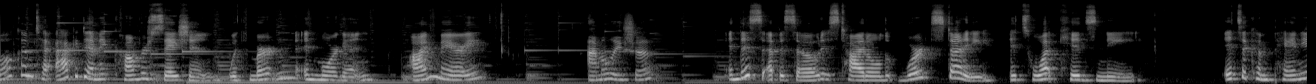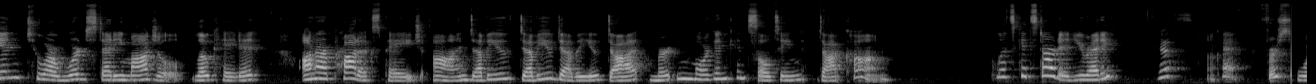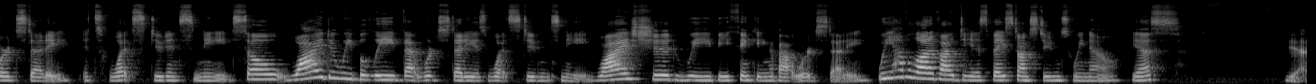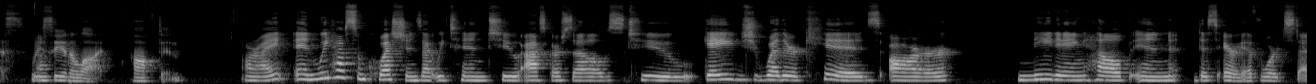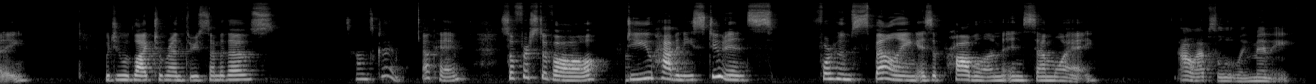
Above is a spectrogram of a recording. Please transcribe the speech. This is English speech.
Welcome to Academic Conversation with Merton and Morgan. I'm Mary. I'm Alicia. And this episode is titled Word Study It's What Kids Need. It's a companion to our Word Study module located on our products page on www.mertonmorganconsulting.com. Let's get started. You ready? Yes. Okay. First, word study. It's what students need. So, why do we believe that word study is what students need? Why should we be thinking about word study? We have a lot of ideas based on students we know. Yes? Yes. We see it a lot, often. All right. And we have some questions that we tend to ask ourselves to gauge whether kids are needing help in this area of word study. Would you like to run through some of those? Sounds good. Okay. So, first of all, do you have any students for whom spelling is a problem in some way? Oh, absolutely. Many.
